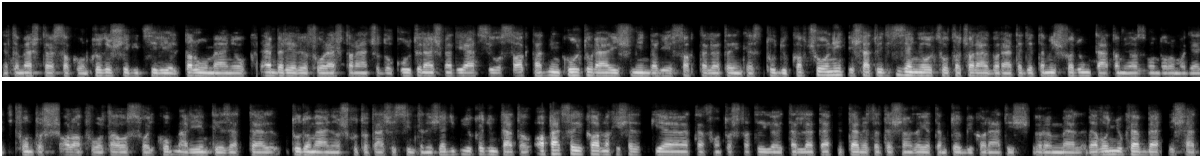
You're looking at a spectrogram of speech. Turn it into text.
élet, a mesterszakon, közösségi civil, tanulmányok, emberi erőforrás tanácsadó, kulturális mediáció szak, tehát mind kulturális, mind egyéb szakterületeinkhez tudjuk kapcsolni, és hát ugye 18 óta családbarát egyetem is vagyunk, tehát ami azt gondolom, hogy egy fontos alap volt ahhoz, hogy Kopmári Intézettel tudományos kutatási szinten is együttműködjünk, tehát a apácai karnak is egy kiemelten fontos stratégiai területe, természetesen az egyetem többi karát is örömmel bevonjuk ebbe, és hát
